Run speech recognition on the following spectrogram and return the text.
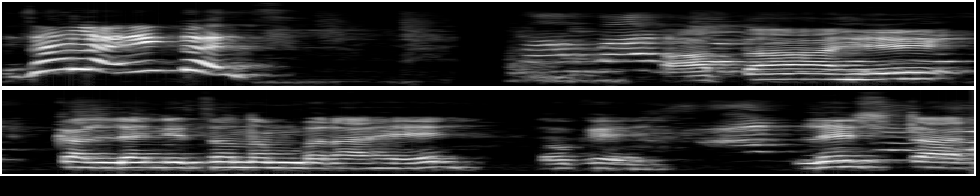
झालं एकच. आता आहे कल्याणीचा नंबर आहे. ओके लेट स्टार्ट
